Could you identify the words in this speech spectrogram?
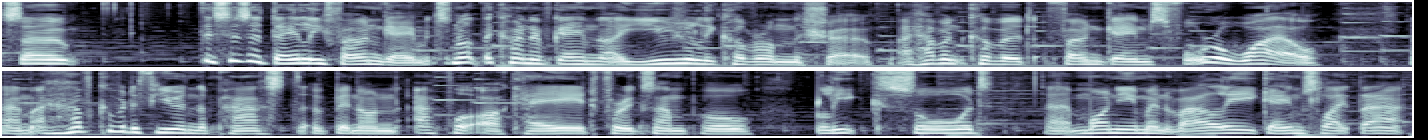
So, this is a daily phone game. It's not the kind of game that I usually cover on the show. I haven't covered phone games for a while. Um, I have covered a few in the past that have been on Apple Arcade, for example, Bleak Sword, uh, Monument Valley, games like that.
